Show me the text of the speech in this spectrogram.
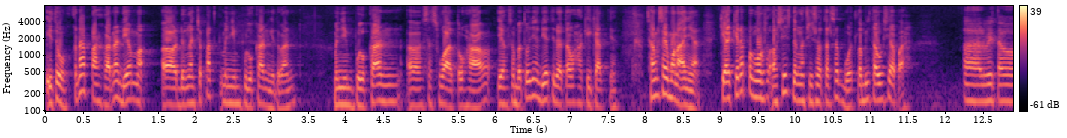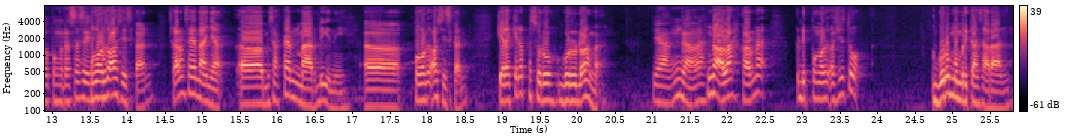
Itu? Kenapa? Karena dia eh, dengan cepat menyimpulkan gitu kan. Menyimpulkan eh, sesuatu hal yang sebetulnya dia tidak tahu hakikatnya. Sekarang saya mau nanya, kira-kira pengurus OSIS dengan siswa tersebut lebih tahu siapa? Eh, lebih tahu pengurus OSIS. Pengurus OSIS kan? Sekarang saya nanya, eh, misalkan Mardi ini, eh, pengurus OSIS kan? Kira-kira pesuruh guru doang nggak? ya enggak lah. Enggak lah, karena di pengurus OSIS itu guru memberikan saran,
